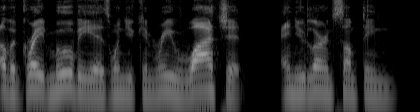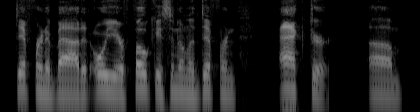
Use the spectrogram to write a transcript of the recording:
of a great movie is when you can rewatch it and you learn something different about it, or you're focusing on a different actor. Um,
